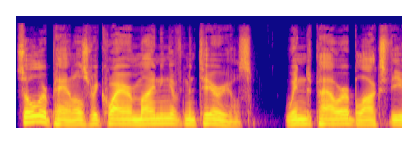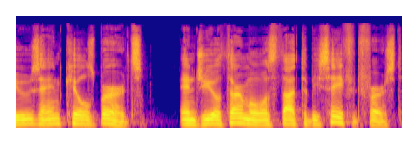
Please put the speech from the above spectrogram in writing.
Solar panels require mining of materials, wind power blocks views and kills birds, and geothermal was thought to be safe at first,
